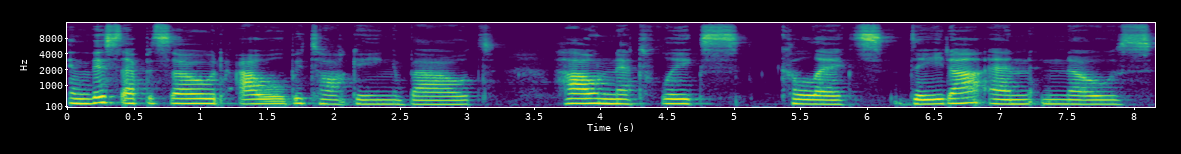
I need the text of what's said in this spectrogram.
In this episode, I will be talking about how Netflix collects data and knows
